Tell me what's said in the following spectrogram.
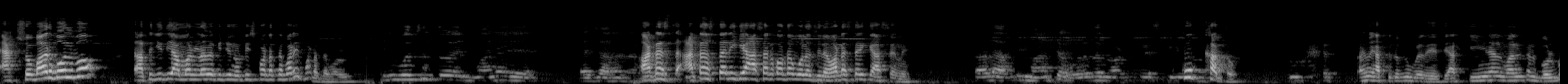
একশো বার বলব তাতে যদি আমার নামে কিছু নোটিশ পাঠাতে পারি পাঠাতে পারব তিনি বলছেন তো মানে আঠাশ আঠাশ তারিখে আসার কথা বলেছিলাম আঠাশ তারিখে আসেনি। কুখ্যাত। আমি এতটুকু বলে দিয়েছি। আর ক্রিমিনাল মানেটা বলব?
